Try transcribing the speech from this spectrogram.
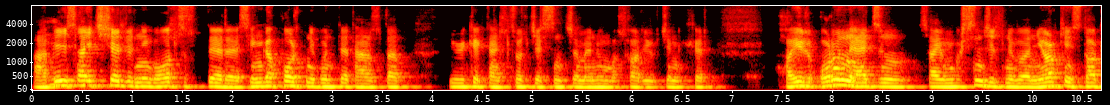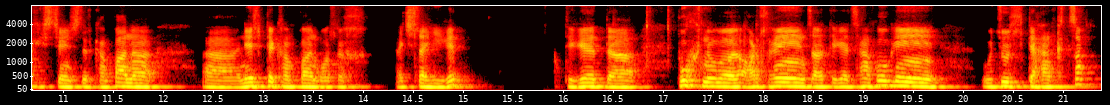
А би сая жишээлбэл нэг уулзалт дээр Сингапурт нэг хүнтэй таалдаад Eureka-г танилцуулж ирсэн чинь мань хүн болохоор юу гэж юм гэхээр хоёр гурван найз нь сая өнгөрсөн жил нөгөө Нью-Йоркийн Stock Exchange дээр компани нээлттэй компани болгох ажиллаа хийгээд тэгээд бүх нөгөө орлогын за тэгээд санхүүгийн үзүүлэлтэд хангацсан.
